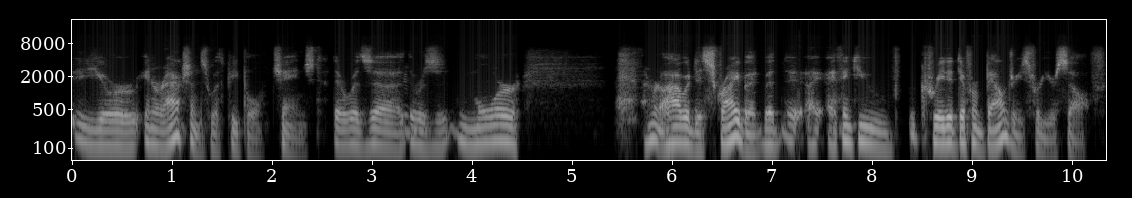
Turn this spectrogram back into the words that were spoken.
your interactions with people changed. There was uh, mm-hmm. there was more i don't know how i would describe it but I, I think you created different boundaries for yourself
